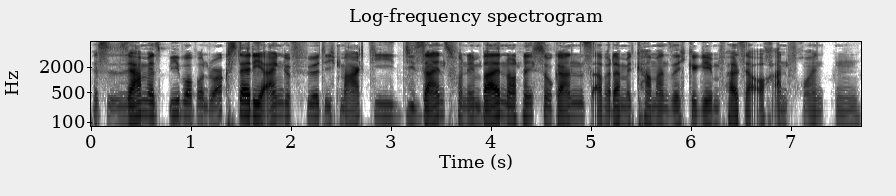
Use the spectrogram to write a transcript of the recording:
es, sie haben jetzt Bebop und Rocksteady eingeführt. Ich mag die Designs von den beiden noch nicht so ganz, aber damit kann man sich gegebenenfalls ja auch anfreunden.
